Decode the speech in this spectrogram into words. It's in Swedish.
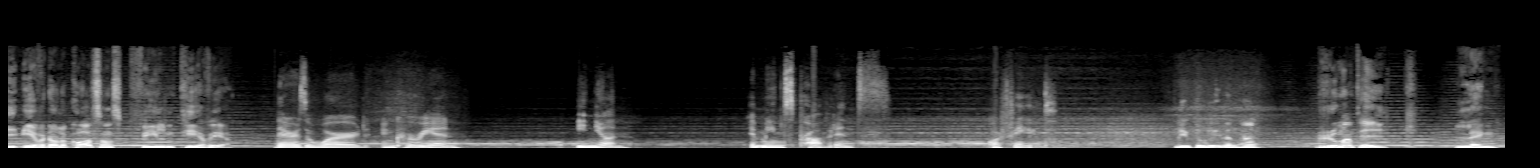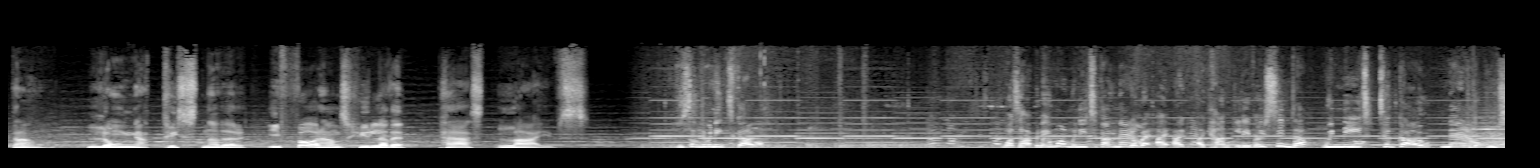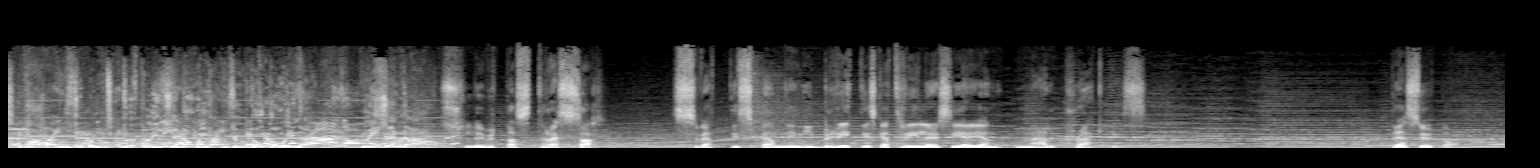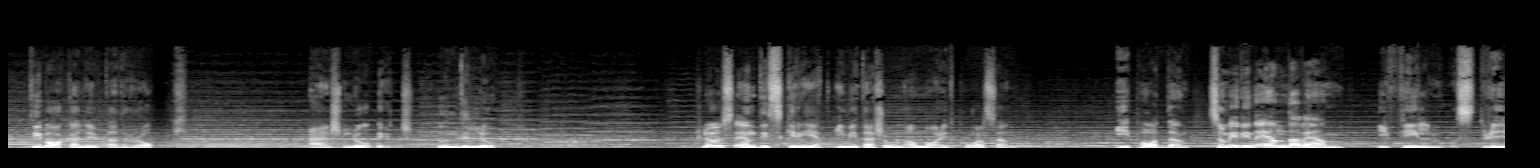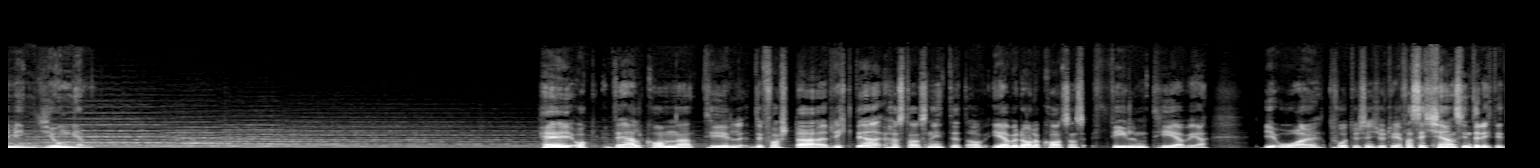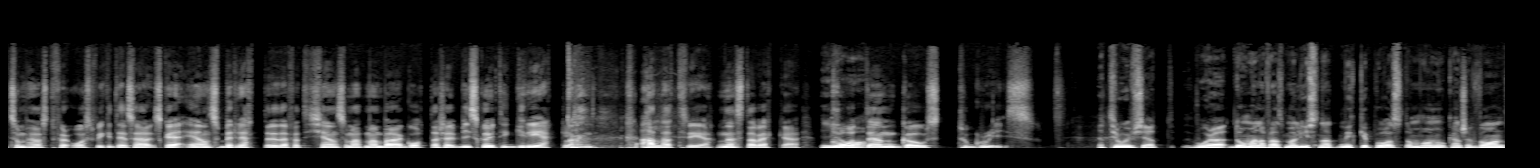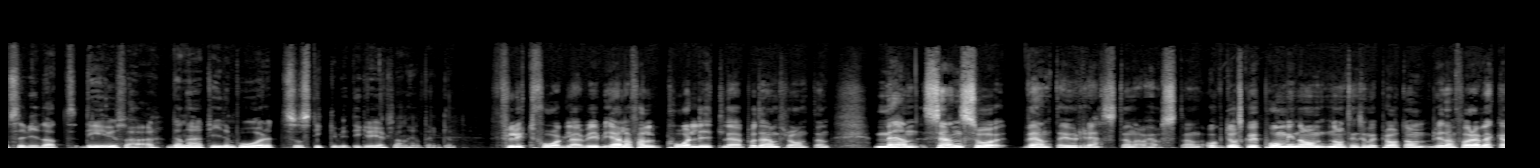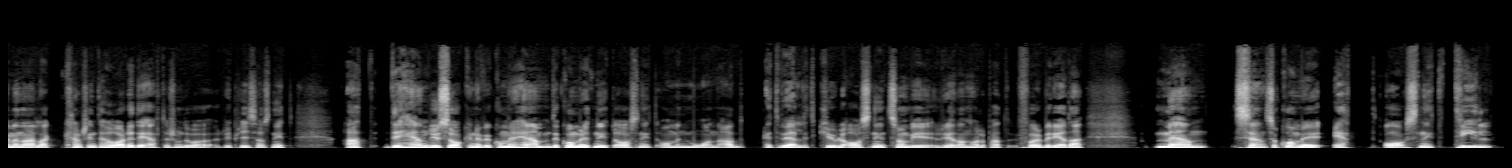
i Everdal och Karlssons Film TV. There's a word in Korean, inyon. It means providence or fate. Do you believe in that? Romantik, längtan, långa tystnader i förhandshyllade past lives. Lucinda, we need to go. What's happening? Come on, we need to go now. No, but I, I, I can't leave her. Lucinda, we need to go now. I can't wait. Wait for the police. You know we have to. Don't go in there. Lucinda! Sluta stressa! Svettig spänning i brittiska thrillerserien Malpractice. Dessutom tillbakalutad rock. Ernst Lubitsch under lupp. Plus en diskret imitation av Marit Paulsen. I podden som är din enda vän i film och streamingdjungeln. Hej och välkomna till det första riktiga höstavsnittet av Everdahl och Karlssons Film TV i år, 2023. Fast det känns inte riktigt som höst för oss, vilket är så här, ska jag ens berätta det? Därför att det känns som att man bara gottar sig. Vi ska ju till Grekland, alla tre, nästa vecka. Ja. Podden goes to Greece. Jag tror i och för sig att våra, de i alla fall som har lyssnat mycket på oss, de har nog kanske vant sig vid att det är ju så här. Den här tiden på året så sticker vi till Grekland helt enkelt. flyttfåglar. Vi är i alla fall pålitliga på den fronten. Men sen så väntar ju resten av hösten och då ska vi påminna om någonting som vi pratade om redan förra veckan, men alla kanske inte hörde det eftersom det var reprisavsnitt. Att det händer ju saker när vi kommer hem. Det kommer ett nytt avsnitt om en månad. Ett väldigt kul avsnitt som vi redan håller på att förbereda. Men sen så kommer ett avsnitt till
